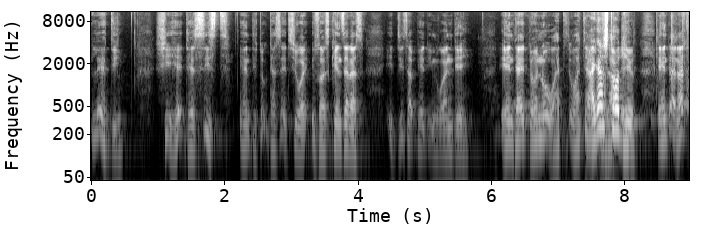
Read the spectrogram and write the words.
lady. She had a cyst, and the doctor said she was, it was cancerous. It disappeared in one day. And I don't know what, what I just told you. And another,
